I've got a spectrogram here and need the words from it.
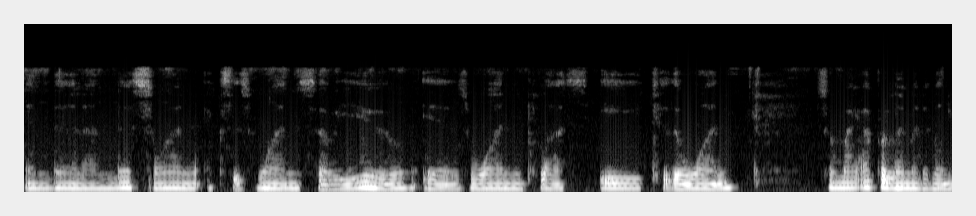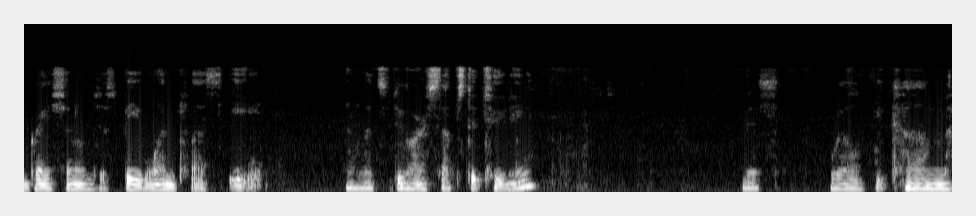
And then on this one, x is 1, so u is 1 plus e to the 1. So my upper limit of integration will just be 1 plus e. Now let's do our substituting. This will become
